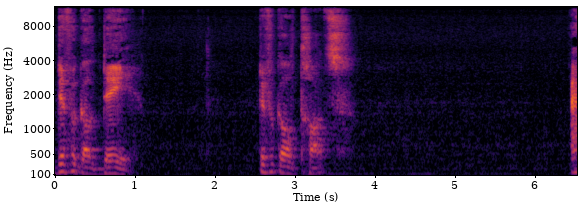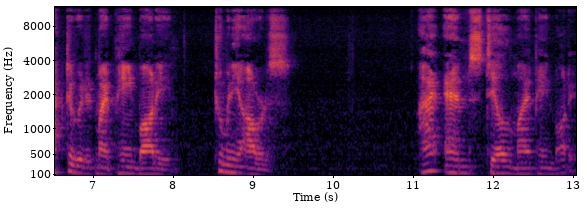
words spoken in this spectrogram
Difficult day, difficult thoughts activated my pain body too many hours. I am still my pain body.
